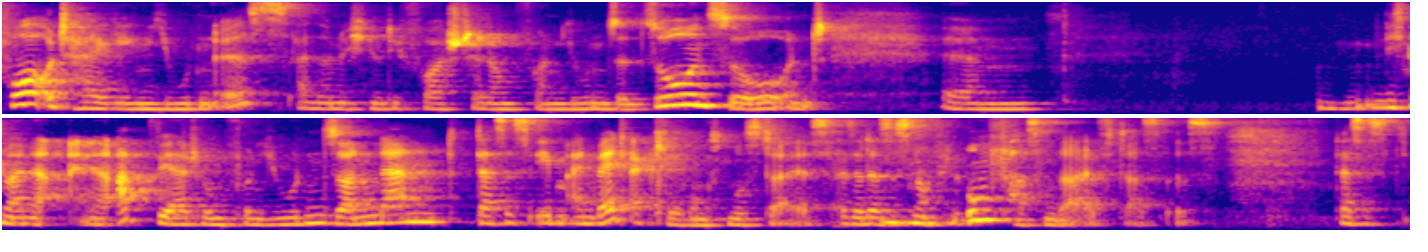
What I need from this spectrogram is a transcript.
Vorurteil gegen Juden ist, also nicht nur die Vorstellung von Juden sind so und so und ähm, nicht nur eine, eine Abwertung von Juden, sondern dass es eben ein Welterklärungsmuster ist. Also dass es noch viel umfassender als das ist. Das ist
